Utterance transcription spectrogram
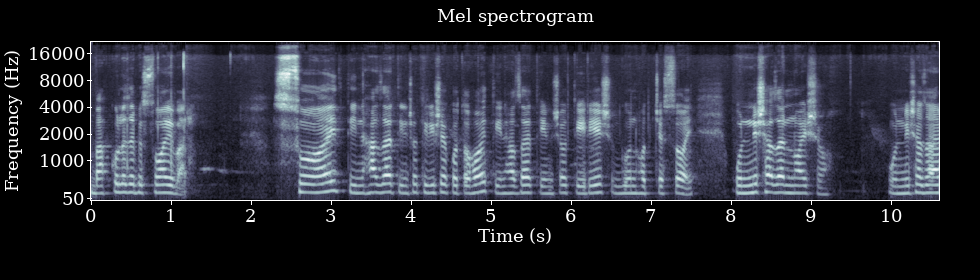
বাঘ করলে যাবে ছয় বার ছয় তিন হাজার তিনশো তিরিশে কত হয়? তিন হাজার তিনশো তিরিশ গুণ হচ্ছে ছয়। উনিশ হাজার নয়শো। উনিশ হাজার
